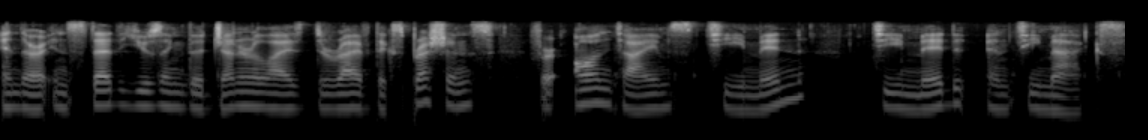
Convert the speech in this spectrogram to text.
and are instead using the generalized derived expressions for on times T min, T-mid, and T-max.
